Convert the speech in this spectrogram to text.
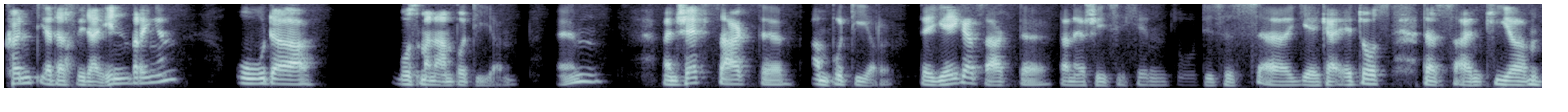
könnt ihr das wieder hinbringen oder muss man amputieren? Ähm, mein Chef sagte, amputiere. Der Jäger sagte, dann erschieße ich ihn. Dieses äh, Jägerethos, dass ein Tier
